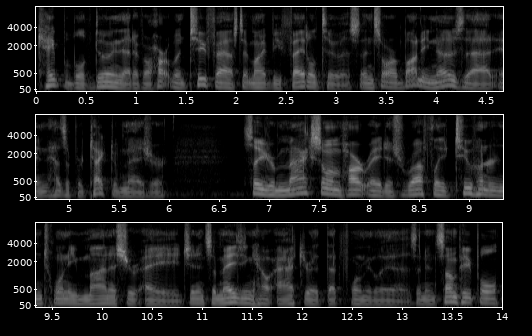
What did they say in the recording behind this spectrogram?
capable of doing that. If our heart went too fast, it might be fatal to us. And so our body knows that and has a protective measure. So your maximum heart rate is roughly 220 minus your age. And it's amazing how accurate that formula is. And in some people,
